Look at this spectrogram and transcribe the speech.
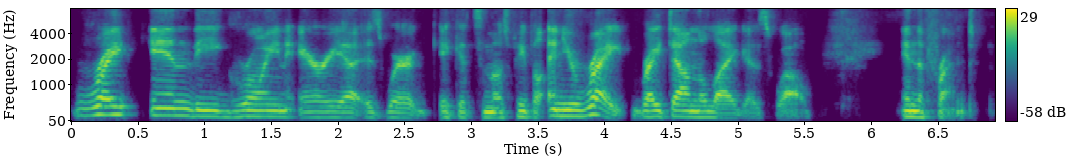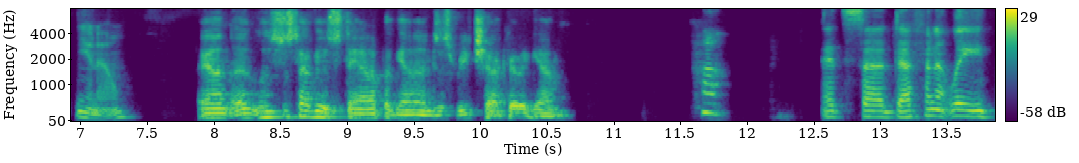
right in the groin area is where it gets the most people and you're right right down the leg as well in the front you know and, and let's just have you stand up again and just recheck it again huh it's uh, definitely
